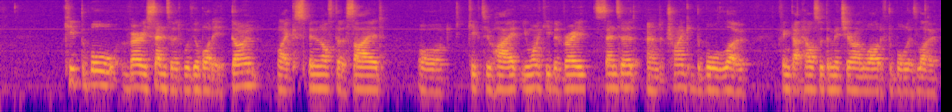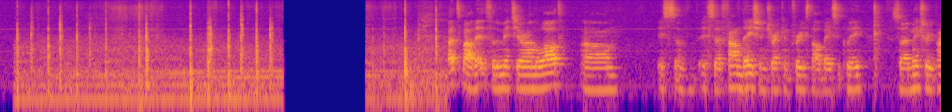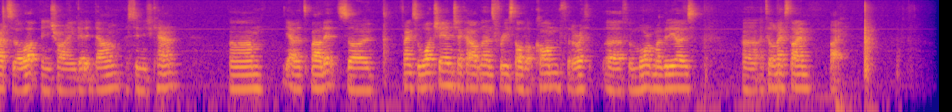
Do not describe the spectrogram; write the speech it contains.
keep the ball very centered with your body. Don't like spin it off to the side or keep it too high. You want to keep it very centered and try and keep the ball low. I think that helps with the Mitchy around the world if the ball is low. That's about it for the Mitchy around the world. Um, it's, a, it's a foundation trick in freestyle basically. So make sure you practice it a lot and you try and get it down as soon as you can. Um, yeah, that's about it. So thanks for watching. Check out learnsfreestyle.com for the rest, uh, for more of my videos. Uh, until next time, bye.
